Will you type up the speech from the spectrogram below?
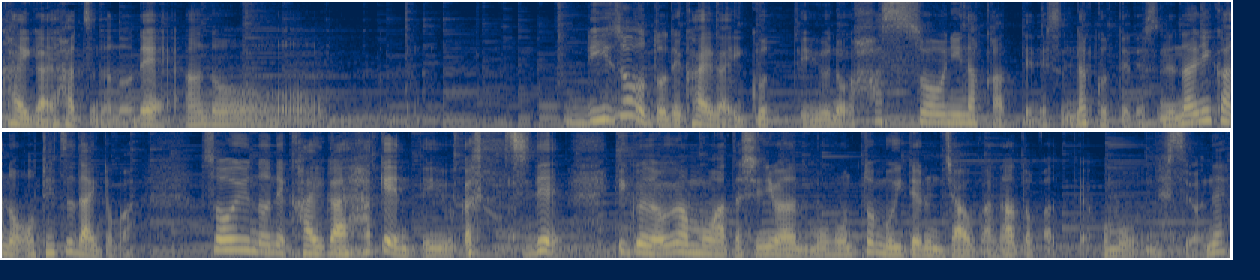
海外初なのであのリゾートで海外行くっていうのが発想になかってですねなくてですね何かのお手伝いとかそういうのね海外派遣っていう形で行くのがもう私にはもう本当向いてるんちゃうかなとかって思うんですよね。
